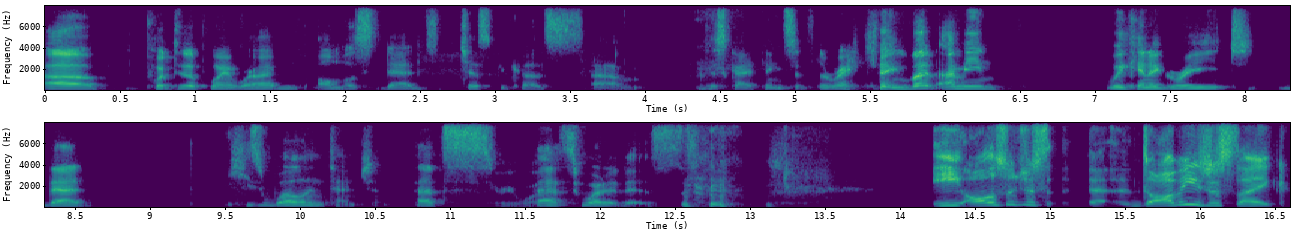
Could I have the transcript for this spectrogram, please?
uh put to the point where I'm almost dead just because um this guy thinks it's the right thing. But I mean, we can agree to, that he's well intentioned. That's well. that's what it is. he also just uh, Dobby's just like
